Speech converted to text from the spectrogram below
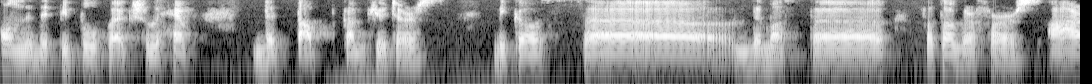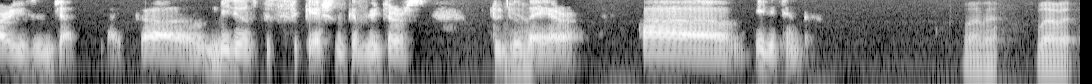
only the people who actually have the top computers, because uh, the most uh, photographers are using just like uh, medium specification computers to do Yeah. their uh, editing. Love it, love it.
